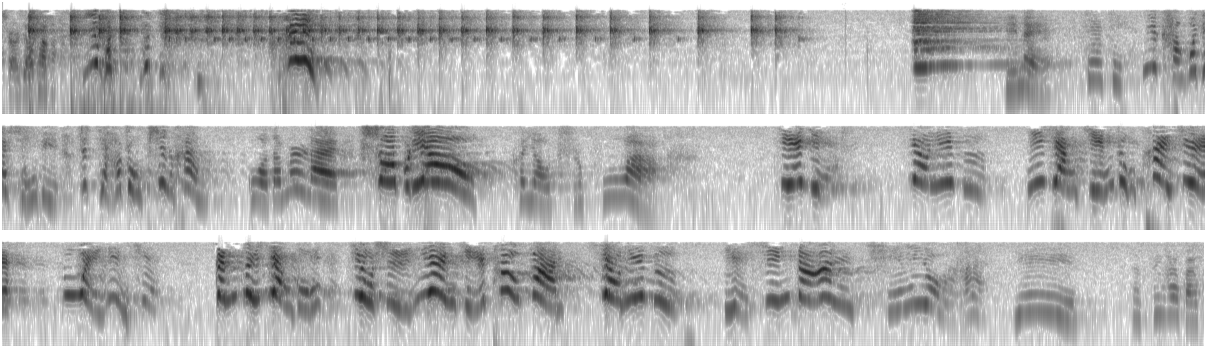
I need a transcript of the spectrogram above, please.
事叫看看，你我我，嘿，弟妹，姐姐，你看我家兄弟，这家中贫寒，过到门来，少不了，可要吃苦啊。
